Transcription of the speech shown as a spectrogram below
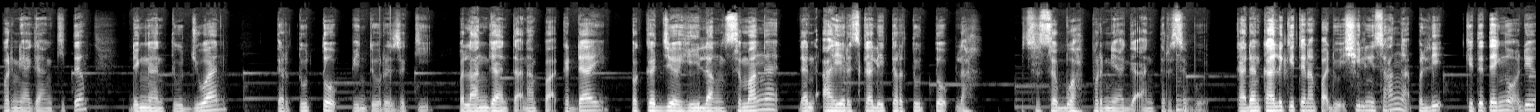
perniagaan kita dengan tujuan tertutup pintu rezeki, pelanggan tak nampak kedai, pekerja hilang semangat dan akhir sekali tertutuplah sesebuah perniagaan tersebut. Kadang-kadang kita nampak duit shilling sangat pelik, kita tengok dia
